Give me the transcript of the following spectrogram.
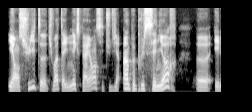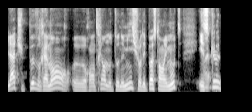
et ensuite, tu vois, tu as une expérience et tu deviens un peu plus senior. Euh, et là, tu peux vraiment euh, rentrer en autonomie sur des postes en remote. Est-ce que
